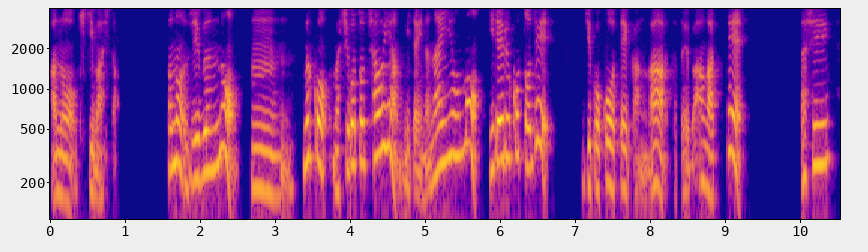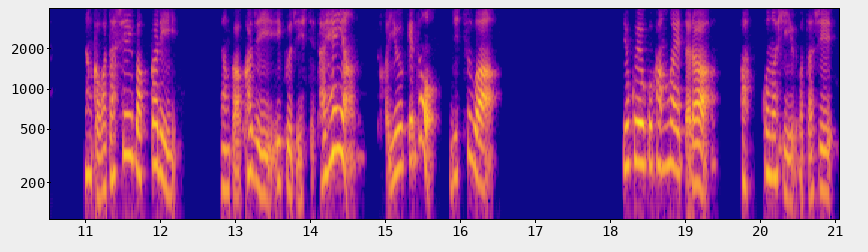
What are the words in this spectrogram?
あの、聞きました。その自分の、うん、向こう、まあ、仕事ちゃうやんみたいな内容も入れることで、自己肯定感が、例えば上がって、私、なんか私ばっかり、なんか家事、育児して大変やんとか言うけど、実は、よくよく考えたら、あ、この日私、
